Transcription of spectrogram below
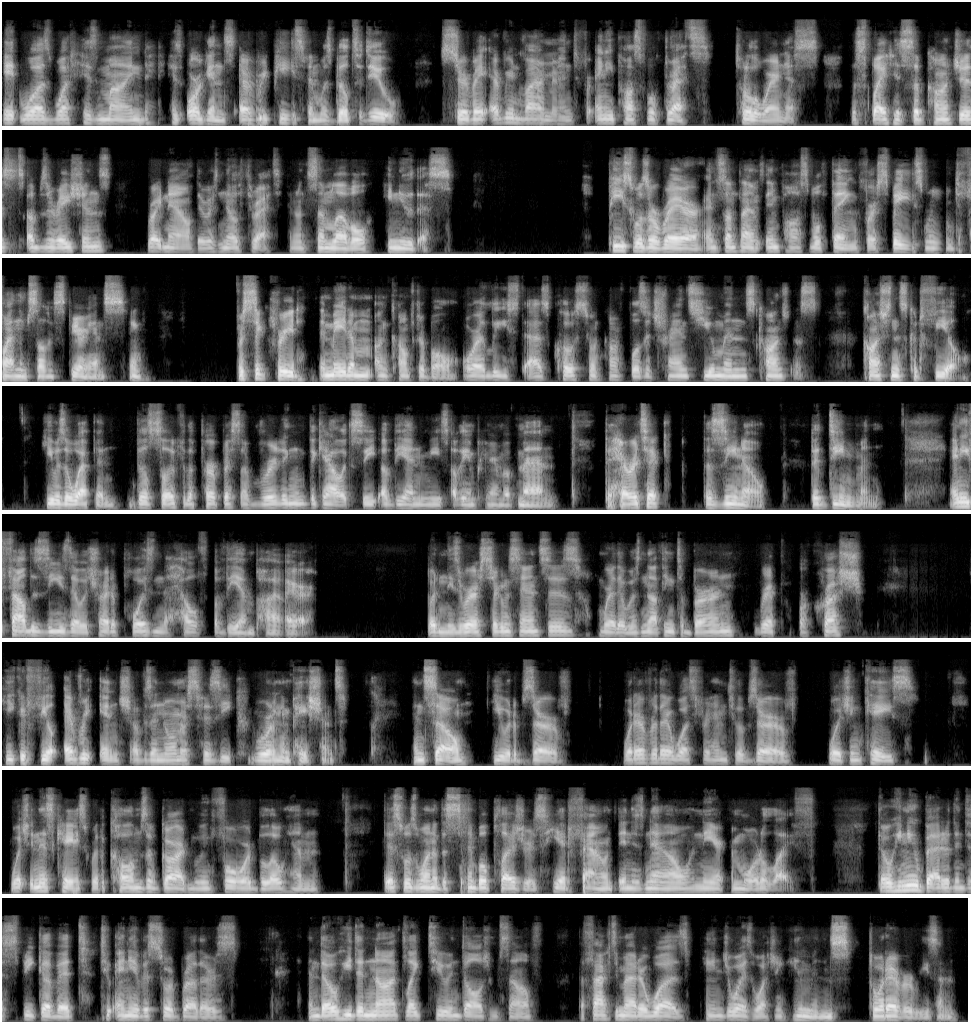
it was what his mind, his organs, every piece of him was built to do. Survey every environment for any possible threats. Total awareness. Despite his subconscious observations, right now there was no threat, and on some level he knew this. Peace was a rare and sometimes impossible thing for a space marine to find themselves experiencing. For Siegfried, it made him uncomfortable, or at least as close to uncomfortable as a transhuman's conscience, conscience could feel. He was a weapon, built solely for the purpose of ridding the galaxy of the enemies of the Imperium of Man the heretic, the Xeno, the demon, any foul disease that would try to poison the health of the Empire. But in these rare circumstances, where there was nothing to burn, rip, or crush, he could feel every inch of his enormous physique growing impatient. And so he would observe whatever there was for him to observe, which in case which in this case were the columns of guard moving forward below him. This was one of the simple pleasures he had found in his now near immortal life. Though he knew better than to speak of it to any of his sword brothers, and though he did not like to indulge himself, the fact of the matter was he enjoys watching humans for whatever reason.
